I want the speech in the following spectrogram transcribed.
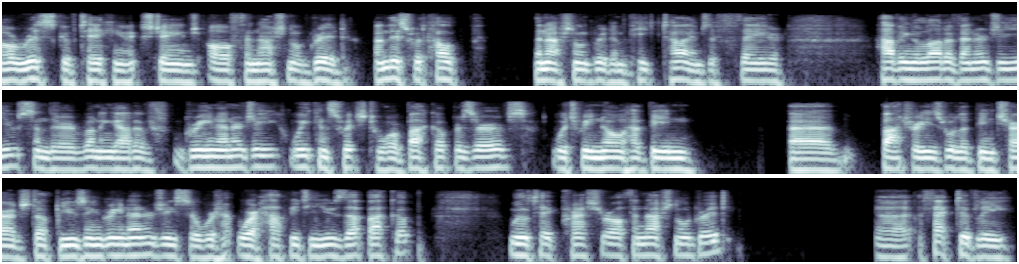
our risk of taking an exchange off the national grid. And this would help the national grid in peak times. If they're having a lot of energy use and they're running out of green energy, we can switch to our backup reserves, which we know have been uh, batteries will have been charged up using green energy. So we're, we're happy to use that backup. We'll take pressure off the national grid uh, effectively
